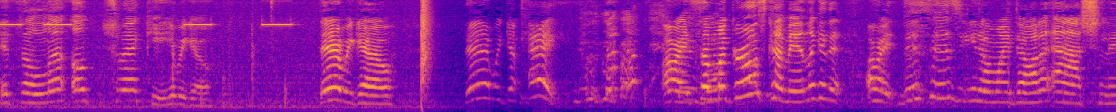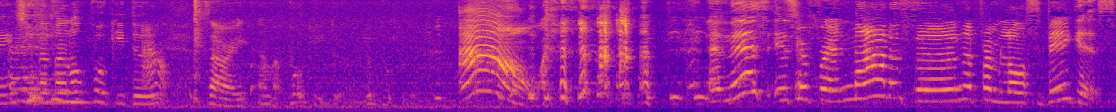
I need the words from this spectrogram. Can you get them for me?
It's a little tricky. Here we go. There we go. There we go. Hey! All right, so my girls come in. Look at it. All right, this is, you know, my daughter Ashley. She's a little pookie dude. Sorry, I'm a pookie dude. You're pookie dude. Ow! and this is her friend Madison from Las Vegas.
